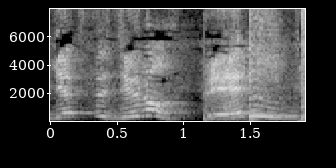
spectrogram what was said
Yips the doodles, bitch!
